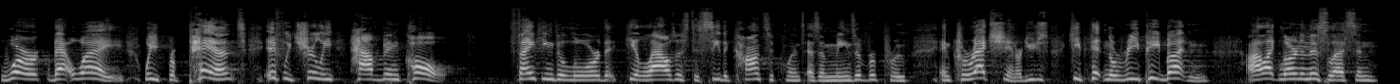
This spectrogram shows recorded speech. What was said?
work that way. We repent if we truly have been called thanking the Lord that He allows us to see the consequence as a means of reproof and correction? Or do you just keep hitting the repeat button? I like learning this lesson.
